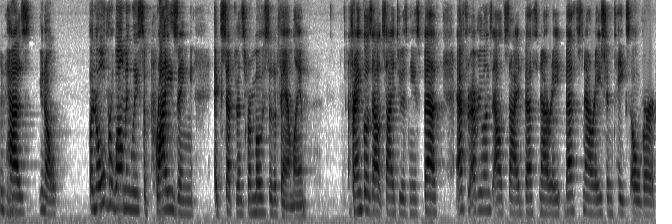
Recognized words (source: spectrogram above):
Mhm. has, you know, an overwhelmingly surprising acceptance from most of the family. Frank goes outside to his niece Beth. After everyone's outside, Beth's narrate Beth's narration takes over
